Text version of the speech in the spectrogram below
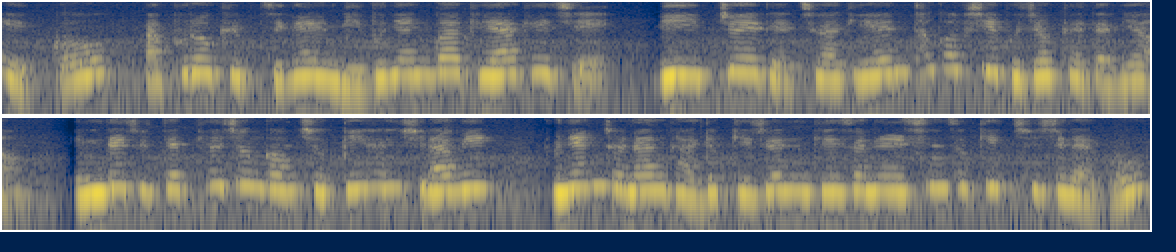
있고 앞으로 급증할 미분양과 계약 해지, 미입주에 대처하기엔 턱없이 부족하다며 임대주택 표준건축비 현실화 및 분양 전환 가격 기준 개선을 신속히 추진하고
